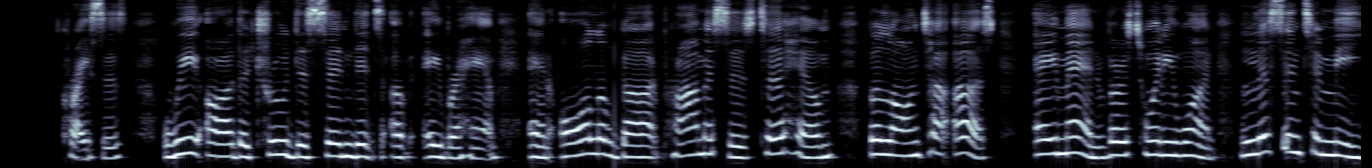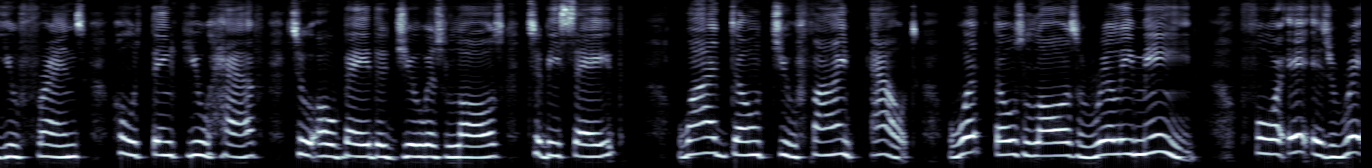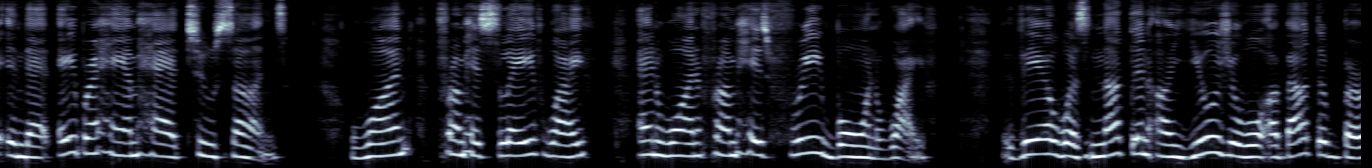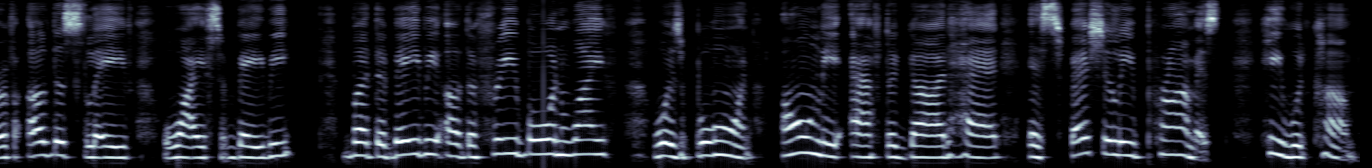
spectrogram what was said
Christ's, we are the true descendants of Abraham, and all of God's promises to him belong to us. Amen. Verse 21 Listen to me, you friends who think you have to obey the Jewish laws to be saved. Why don't you find out what those laws really mean? For it is written that Abraham had two sons, one from his slave wife and one from his freeborn wife. There was nothing unusual about the birth of the slave wife's baby, but the baby of the freeborn wife was born only after God had especially promised he would come.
